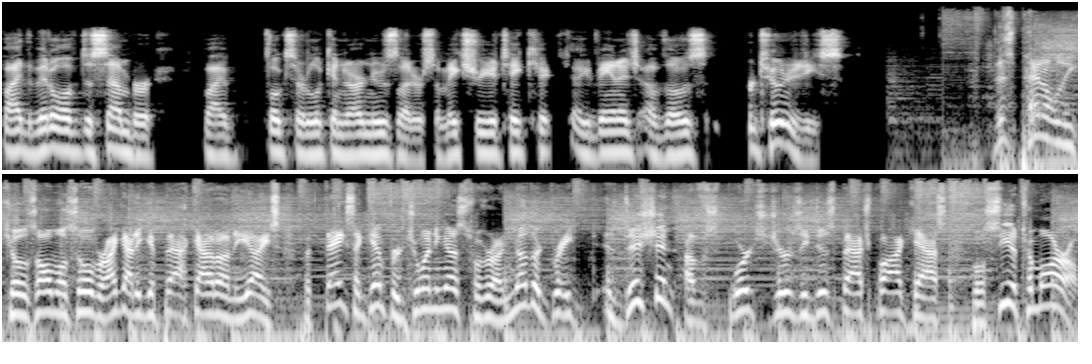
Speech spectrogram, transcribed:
by the middle of December by folks that are looking at our newsletter. So make sure you take advantage of those opportunities. This penalty kill is almost over. I got to get back out on the ice. But thanks again for joining us for another great edition of Sports Jersey Dispatch Podcast. We'll see you tomorrow.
